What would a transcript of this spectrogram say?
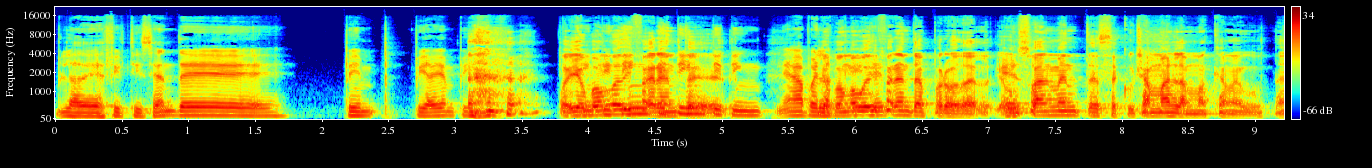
La de 50 Cent de... Pimp, P.I.M.P. Pues yo pongo diferentes. Ah, pues Yo pongo diferentes, pero usualmente se escuchan más las más que me gustan.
